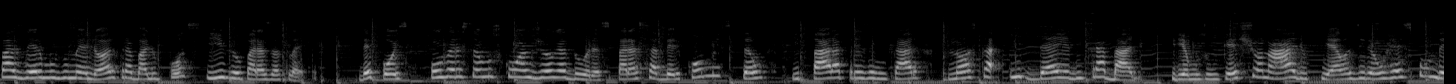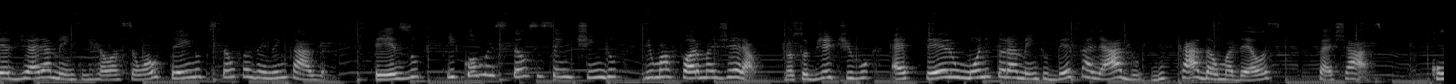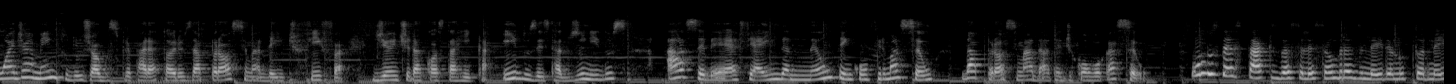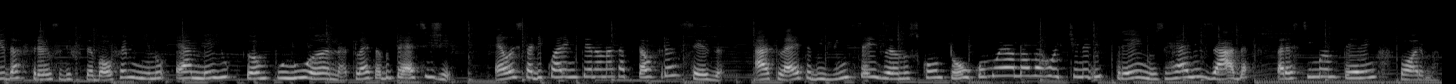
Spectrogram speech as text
fazermos o melhor trabalho possível para as atletas. Depois, conversamos com as jogadoras para saber como estão e para apresentar nossa ideia de trabalho. Criamos um questionário que elas irão responder diariamente em relação ao treino que estão fazendo em casa peso e como estão se sentindo de uma forma geral. Nosso objetivo é ter um monitoramento detalhado de cada uma delas. Fecha aspas. Com o adiamento dos jogos preparatórios da próxima date FIFA diante da Costa Rica e dos Estados Unidos, a CBF ainda não tem confirmação da próxima data de convocação. Um dos destaques da seleção brasileira no torneio da França de futebol feminino é a meio-campo Luana, atleta do PSG. Ela está de quarentena na capital francesa. A atleta de 26 anos contou como é a nova rotina de treinos realizada para se manter em forma.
